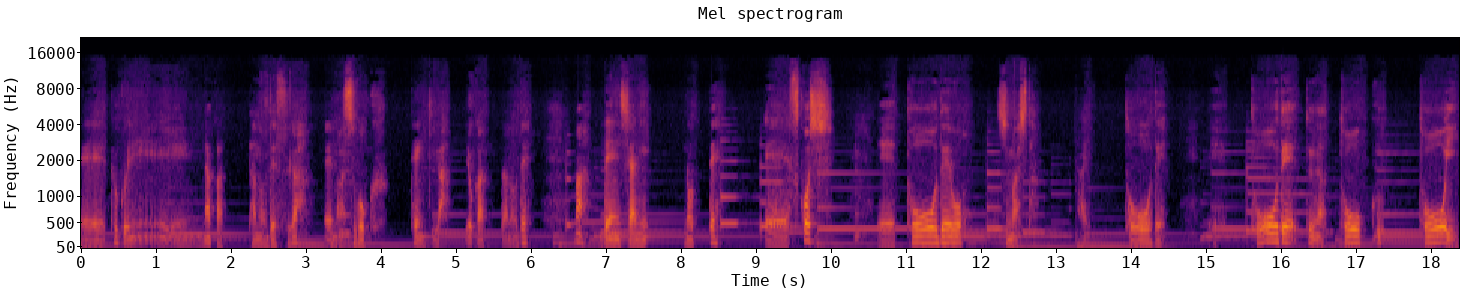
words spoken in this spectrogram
えー、特になかったのですが、えーまあ、すごく天気が良かったので、まあ、電車に乗って、えー、少し、えー、遠出をしました。はい、遠出、えー。遠出というのは遠く、遠い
